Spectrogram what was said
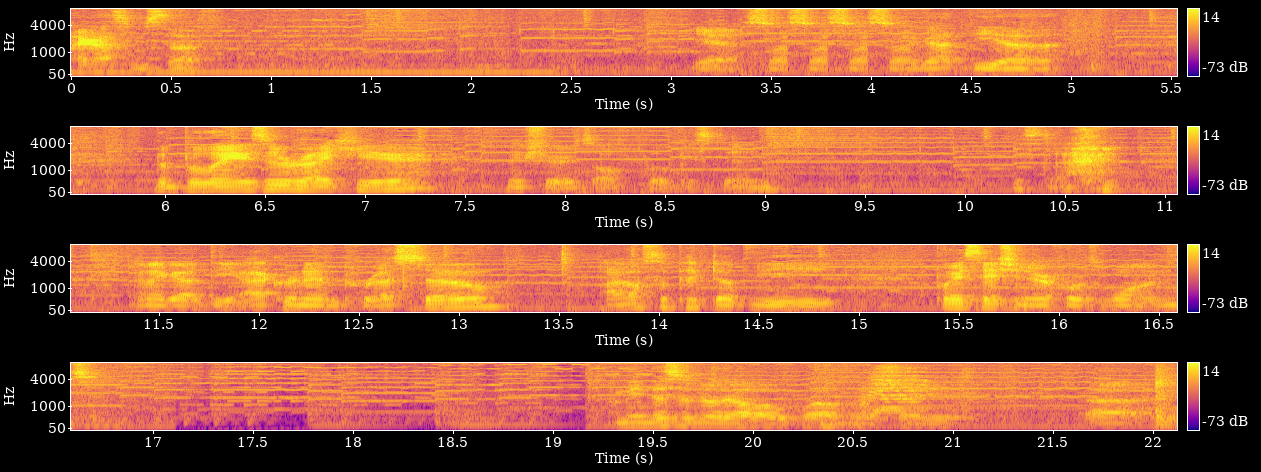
I got some stuff. Yeah, so so so, so I got the uh the blazer right here. Make sure it's all focused in. Start. And I got the acronym Presto. I also picked up the PlayStation Air Force Ones. I mean, this is really all I was going to show you. Uh,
